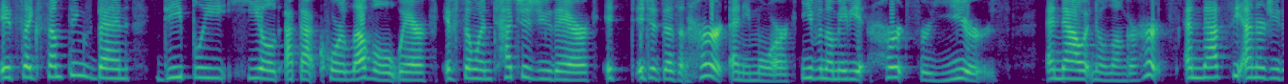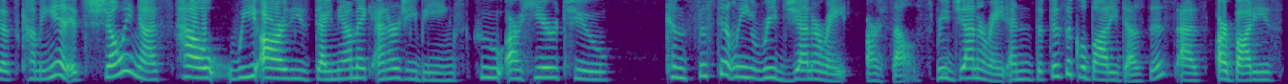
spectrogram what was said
It's like something's been deeply healed at that core level where if someone touches you there, it, it just doesn't hurt anymore, even though maybe it hurt for years and now it no longer hurts. And that's the energy that's coming in. It's showing us how we are these dynamic energy beings who are here to consistently regenerate ourselves, regenerate. And the physical body does this as our bodies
